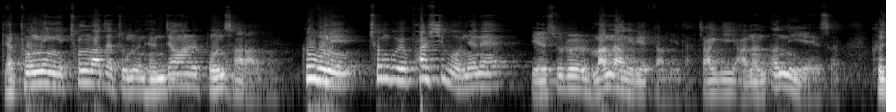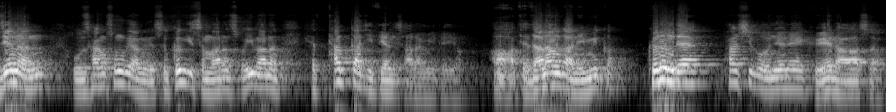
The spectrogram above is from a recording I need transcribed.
대통령이 총 맞아 죽는 현장을 본 사람이에요. 그분이 1985년에 예수를 만나게 됐답니다. 자기 아는 언니에서. 그제는 우상 숭배하면서 거기서 말은 소위 말하는 해탈까지 된 사람이래요. 아, 대단한 거 아닙니까? 그런데 85년에 교회 나가서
